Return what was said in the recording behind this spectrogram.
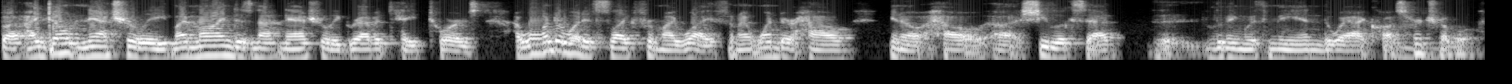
But I don't naturally, my mind does not naturally gravitate towards, I wonder what it's like for my wife. And I wonder how, you know, how uh, she looks at the, living with me and the way I cause her mm-hmm. trouble.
